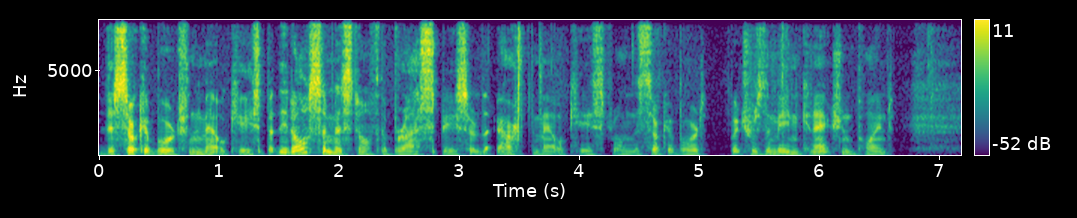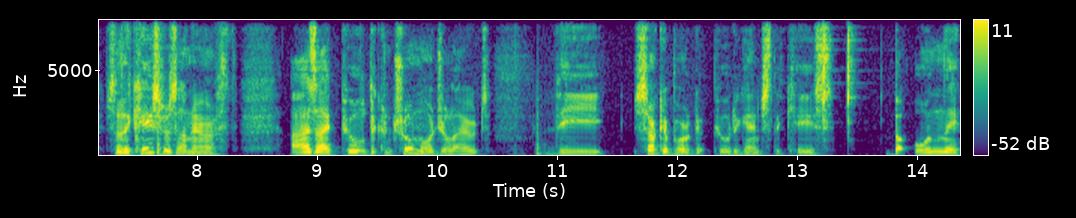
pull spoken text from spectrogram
the circuit board from the metal case, but they'd also missed off the brass spacer that earthed the metal case from the circuit board, which was the main connection point. So the case was unearthed. As I pulled the control module out, the circuit board got pulled against the case, but only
